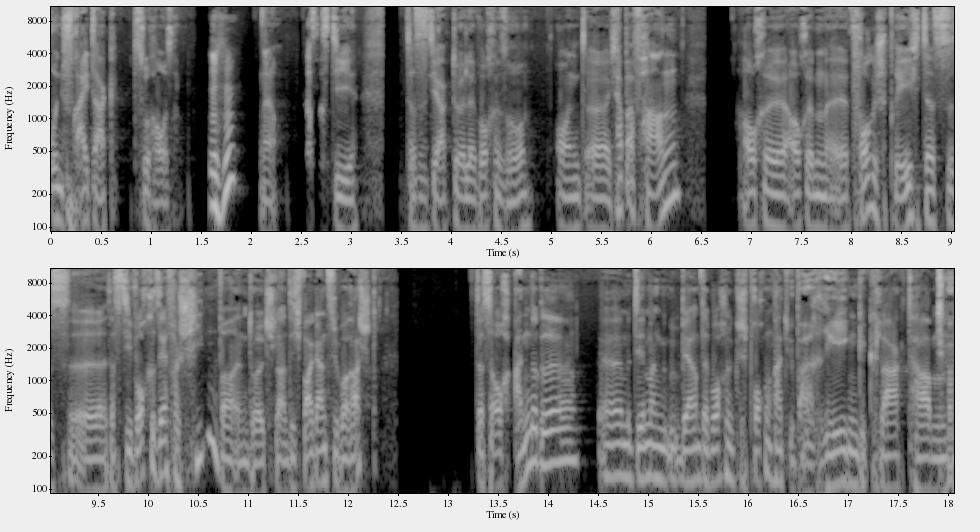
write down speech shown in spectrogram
und Freitag zu Hause. Mhm. Ja, das ist die, das ist die aktuelle Woche so. Und äh, ich habe erfahren, auch, äh, auch im äh, Vorgespräch, dass es, äh, dass die Woche sehr verschieden war in Deutschland. Ich war ganz überrascht, dass auch andere, äh, mit denen man während der Woche gesprochen hat, über Regen geklagt haben.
